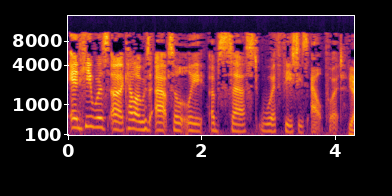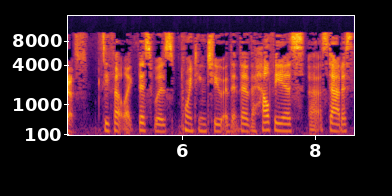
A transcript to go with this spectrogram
And he was, uh, Kellogg was absolutely obsessed with feces output. Yes, he felt like this was pointing to the, the, the healthiest uh, status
